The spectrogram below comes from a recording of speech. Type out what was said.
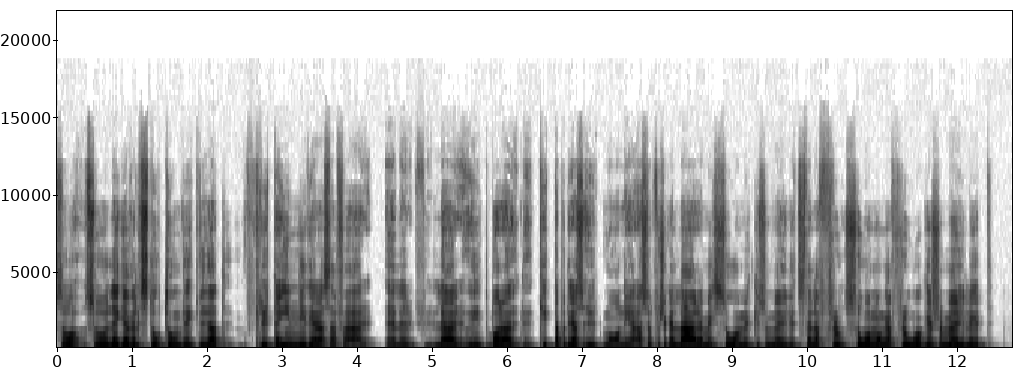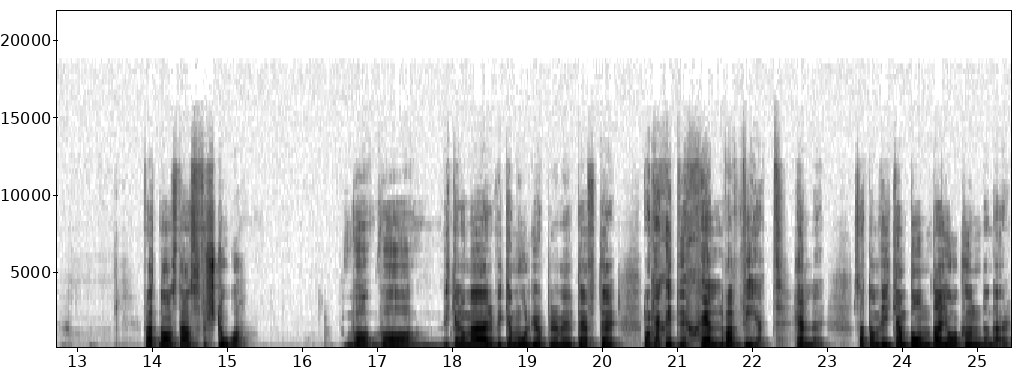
så, så lägger jag väldigt stor tonvikt vid att flytta in i deras affär eller lär, och inte bara titta på deras utmaningar, alltså försöka lära mig så mycket som möjligt, ställa så många frågor som möjligt för att någonstans förstå vad, vad, vilka de är, vilka målgrupper de är ute efter. De kanske inte själva vet heller. Så att om vi kan bonda jag och kunden där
